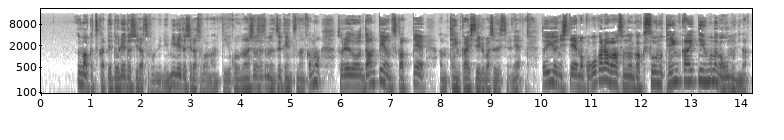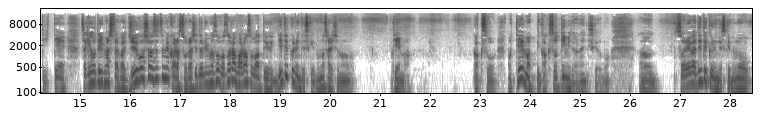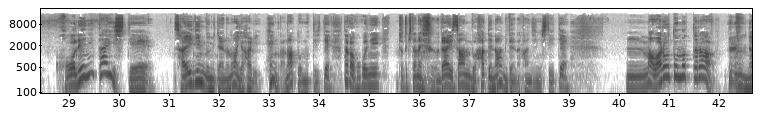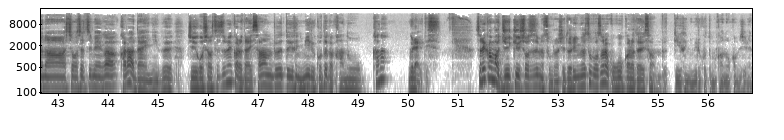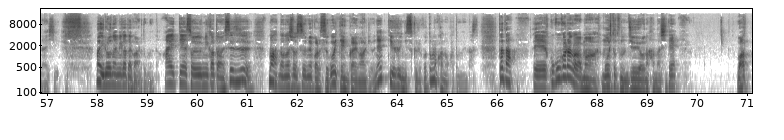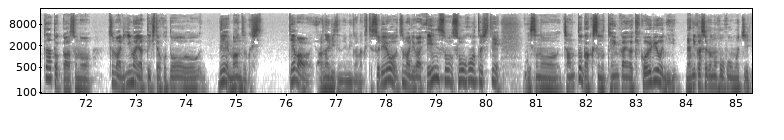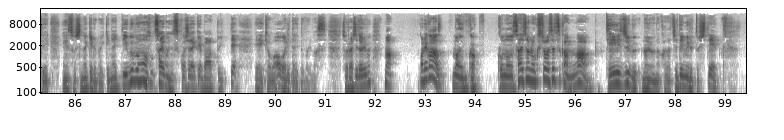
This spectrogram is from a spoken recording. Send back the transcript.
うまく使ってドレードシラスファミリー、ミレードシラスファなんていうこの7小節目のゼクエンツなんかも、それの断片を使ってあの展開している場所ですよね。というようにして、まあ、ここからはその学奏の展開っていうものが主になっていて、先ほど言いましたが、15小節目からソラシドリマソバソラファラソバというふうに出てくるんですけれども、最初のテーマ。学奏。まあ、テーマって学奏って意味ではないんですけども、あの、それが出てくるんですけども、これに対して、再現文みたいなのはやはり変かなと思っていて、だからここにちょっと汚いんですけど、第3部ハテナみたいな感じにしていて、うん、まあ割ろうと思ったら、7小節目がから第2部、15小節目から第3部というふうに見ることが可能かなぐらいです。それかまあ19小節目のソラシドリミオソボソラここから第3部っていう風に見ることも可能かもしれないし、まあいろんな見方があると思う。あえてそういう見方はせず、まあ7小節目からすごい展開があるよねっていう風に作ることも可能かと思います。ただ、えー、ここからがまあもう一つの重要な話で、割ったとか、その、つまり今やってきたことで満足して、ではアナリーズの意味がなくて、それを、つまりは演奏、奏法として、その、ちゃんと楽譜の展開が聞こえるように何かしらの方法を用いて演奏しなければいけないっていう部分を最後に少しだけバーッと言って、えー、今日は終わりたいと思います。ソラシドリム、まあ、これが、まあ、この最初の6小節間が定時部のような形で見るとして、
